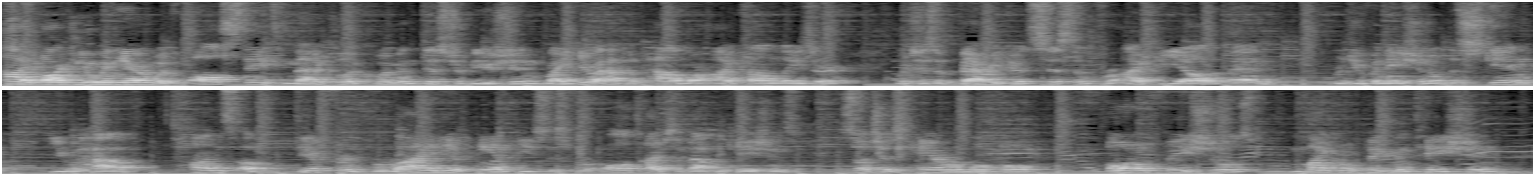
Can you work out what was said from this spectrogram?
Hi, Mark Newman here with All States Medical Equipment Distribution. Right here I have the Palomar Icon Laser, which is a very good system for IPL and rejuvenation of the skin. You have tons of different variety of handpieces for all types of applications, such as hair removal, photofacials, micropigmentation,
